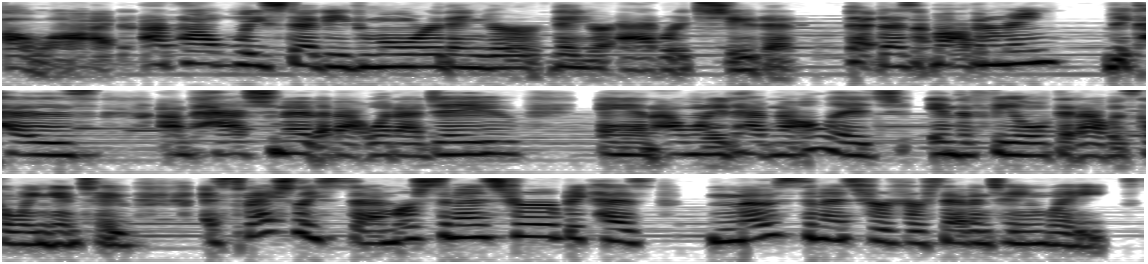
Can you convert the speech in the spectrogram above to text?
a lot. I probably studied more than your than your average student. That doesn't bother me because I'm passionate about what I do and I wanted to have knowledge in the field that I was going into, especially summer semester because most semesters are 17 weeks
